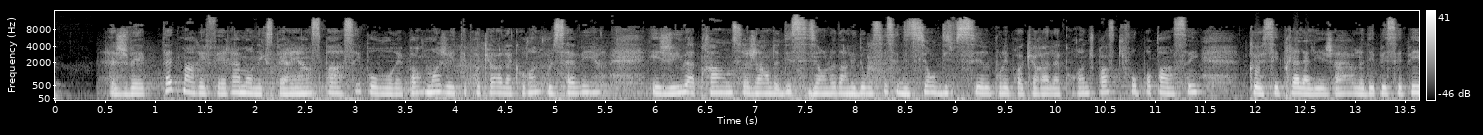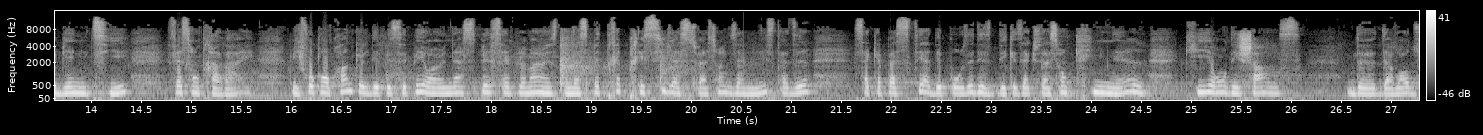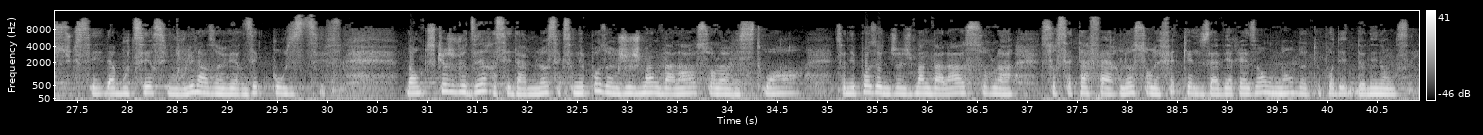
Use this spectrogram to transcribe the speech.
Je vais peut-être m'en référer à mon expérience passée pour vous répondre. Moi, j'ai été procureur de la couronne, vous le savez, hein, et j'ai eu à prendre ce genre de décision-là dans les dossiers. C'est des décisions difficiles pour les procureurs de la couronne. Je pense qu'il ne faut pas penser que c'est pris à la légère. Le DPCP est bien outillé, fait son travail. Mais il faut comprendre que le DPCP a un aspect simplement, un, un aspect très précis de la situation examinée, c'est-à-dire sa capacité à déposer des, des accusations criminelles qui ont des chances d'avoir du succès, d'aboutir, si vous voulez, dans un verdict positif. Donc, ce que je veux dire à ces dames-là, c'est que ce n'est pas un jugement de valeur sur leur histoire, ce n'est pas un jugement de valeur sur, la, sur cette affaire-là, sur le fait qu'elles avaient raison ou non de ne pas dénoncer.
